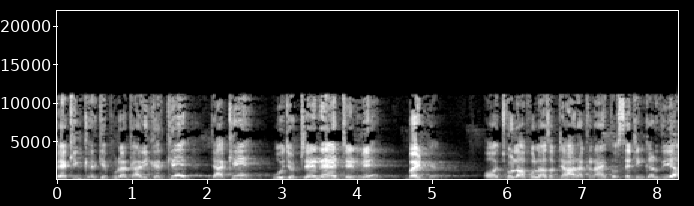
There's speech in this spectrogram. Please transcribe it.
पैकिंग करके, पूरा गाड़ी करके जाके वो जो ट्रेन है, ट्रेन में बैठ गया और झोला फोला सब जहाँ रखना है तो सेटिंग कर दिया।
